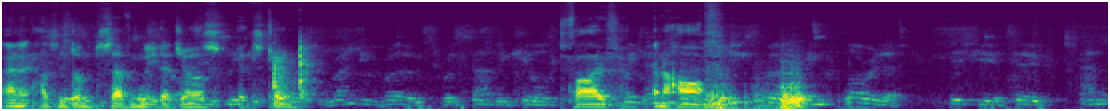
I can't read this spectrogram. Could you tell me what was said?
and it hasn't done seven litre jars. It's done five and a half. And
